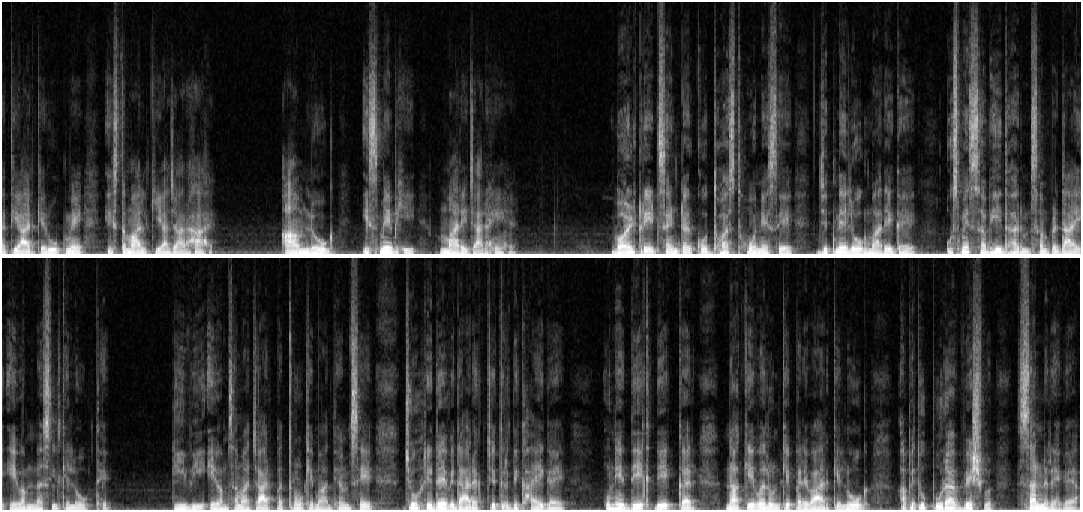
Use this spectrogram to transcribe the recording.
हथियार के रूप में इस्तेमाल किया जा रहा है। आम लोग इसमें भी मारे जा रहे हैं। वर्ल्ड ट्रेड सेंटर को ध्वस्त होने से जितने लोग मारे गए, उसमें सभी धर्म, संप्रदाय एवं नस्ल के लोग थे। टीवी एवं समाचार पत्रों के माध्यम से जो हृदय विदारक चित्र दिखाए गए उन्हें देख देख कर न केवल उनके परिवार के लोग, अपितु पूरा विश्व सन्न रह गया।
